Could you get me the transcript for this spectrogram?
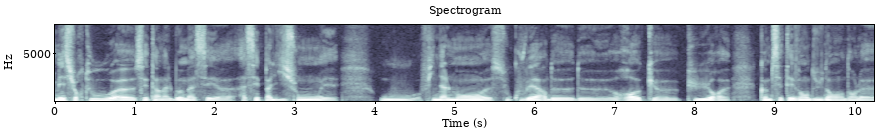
Mais surtout, c'est un album assez, assez palichon et où finalement, sous couvert de, rock pur, comme c'était vendu dans le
